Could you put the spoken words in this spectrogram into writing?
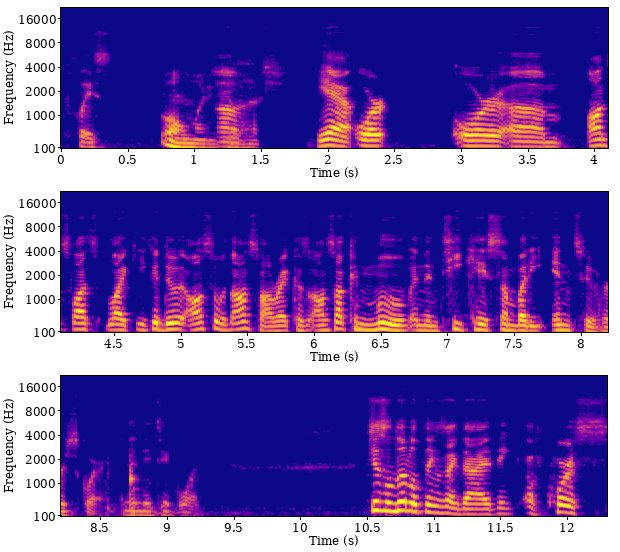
place Oh my Um, gosh. yeah, or or um onslaught's like you could do it also with onslaught, right? Because onslaught can move and then TK somebody into her square, and then they take one. Just little things like that. I think, of course,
